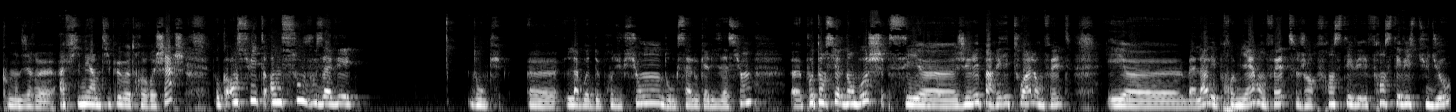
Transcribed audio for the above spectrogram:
comment dire, euh, affiner un petit peu votre recherche. Donc ensuite, en dessous, vous avez donc euh, la boîte de production, donc sa localisation. Euh, potentiel d'embauche, c'est géré par étoile en fait. Et bah là, les premières en fait, genre France TV, France TV Studio,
